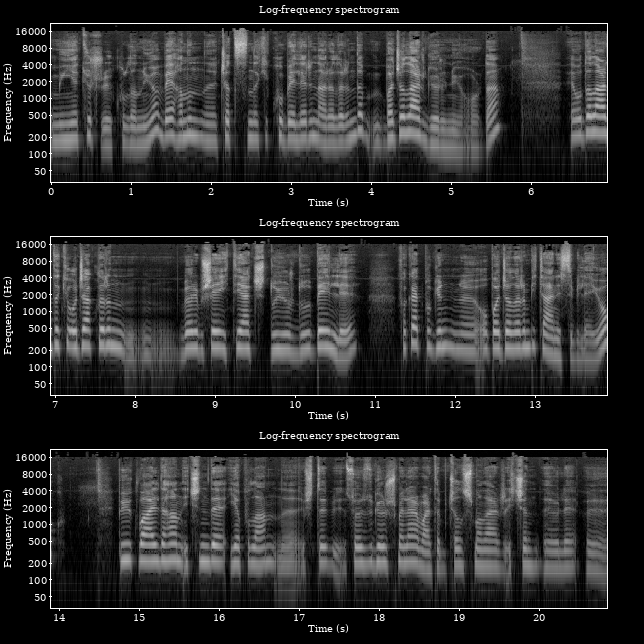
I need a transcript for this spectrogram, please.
minyatür kullanıyor ve hanın çatısındaki kubelerin aralarında bacalar görünüyor orada. E, odalardaki ocakların böyle bir şeye ihtiyaç duyurduğu belli. Fakat bugün e, o bacaların bir tanesi bile yok. Büyük Validehan içinde yapılan e, işte sözlü görüşmeler var tabii çalışmalar için öyle e,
